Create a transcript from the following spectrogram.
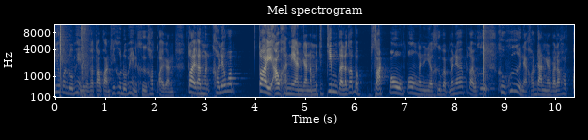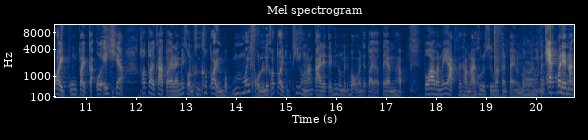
ที่คนดูไม่เห็นที่ผมจะตอบก่อนที่คนดูไม่เห็นคือเขาต่อยกัน ต่อยกันมันเขาเรียกว่า ต่อยเอาคะแนนกันนะมันจะจิ้มกันแล้วก็แบบซัดโป้งโป้งกันอย่างเดียวคือแบบไม่ได้ต่อยคือ คือพืชเนี่ยเขาดันกันไปแล้วเขาต่อยกรุงต่อยกะโอ้ยไอ้เชี่ยเขาต่อยกาต่อยอะไรไม่สนคือเขาต่อยแบบไม่สนเลยเขาต่อยทุกที่ของร่างกายเลยแต่พี่นนท์มันจะบอกว่ามันจะต่อยเอาแต้มนะครับ เพราะว่ามันไม่อยากจะทำร้ายคู่ต่อสู้มากเกินไปมันบอกอย่างนี้มันแอคประเด็นอะ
